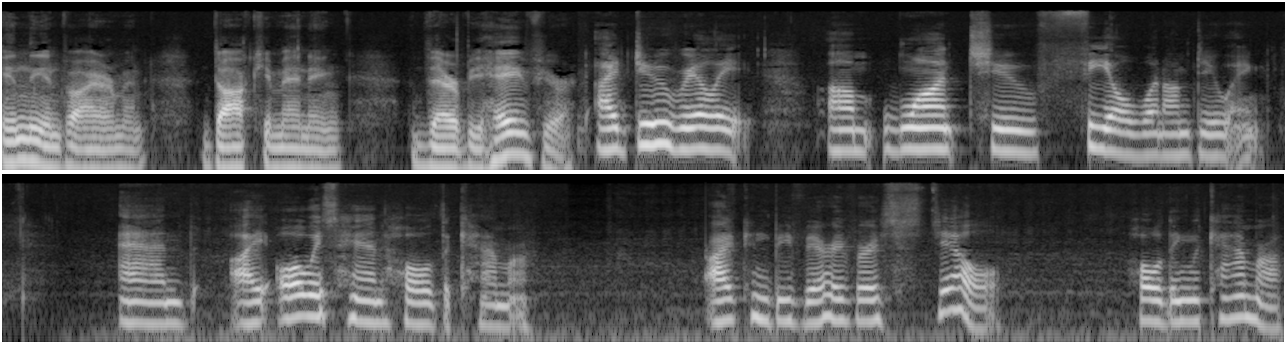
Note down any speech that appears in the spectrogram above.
in the environment documenting their behavior. I do really um, want to feel what I'm doing. And I always hand hold the camera. I can be very, very still holding the camera.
